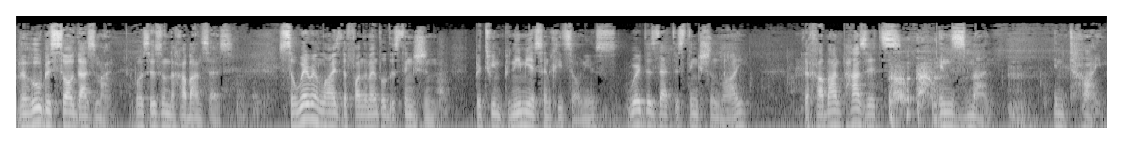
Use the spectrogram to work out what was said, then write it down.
v'hu besod azman." This is what the Chaban says. So wherein lies the fundamental distinction between panemius and chitzonius? Where does that distinction lie? The Chaban posits in zman in time.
